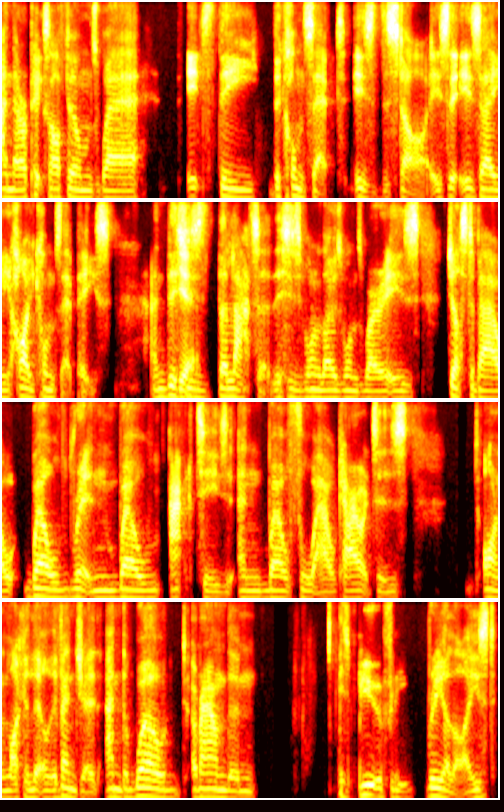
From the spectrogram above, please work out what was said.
and there are Pixar films where it's the the concept is the star. It's it's a high concept piece, and this Yeah. is the latter. This is one of those ones where it is just about well written, well acted, and well thought out characters on like a little adventure, and the world around them is beautifully realized,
